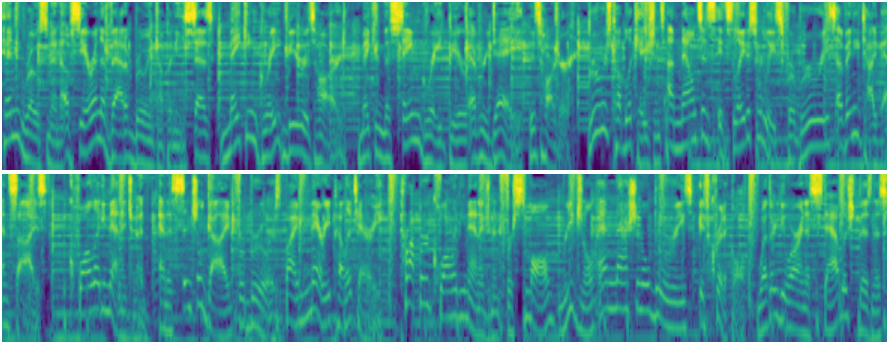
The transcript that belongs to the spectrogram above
Ken Grossman of Sierra Nevada Brewing Company says making great beer is hard. Making the same great beer every day is harder. Brewers Publications announces its latest release for breweries of any type and size. Quality Management, an essential guide for brewers by Mary Pellettieri. Proper quality management for small, regional, and national breweries is critical. Whether you are an established business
